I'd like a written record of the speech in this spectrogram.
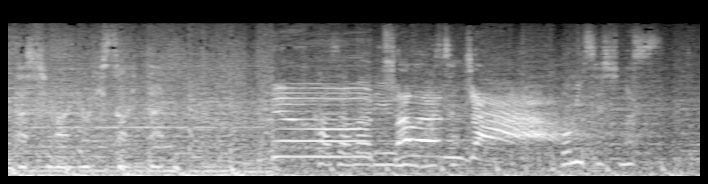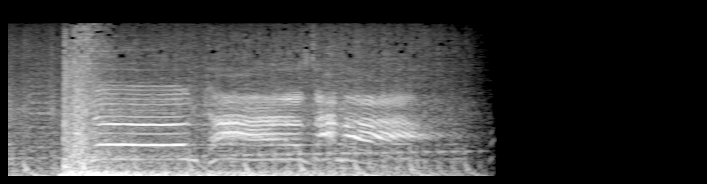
私は寄り添いたい風間流の技。お見せします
